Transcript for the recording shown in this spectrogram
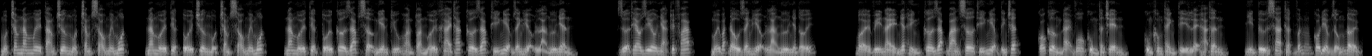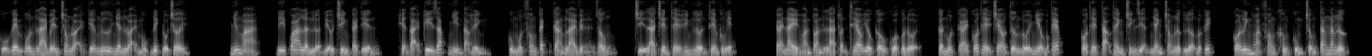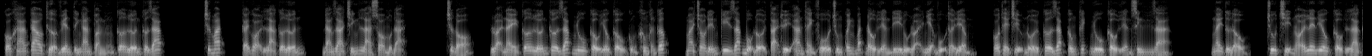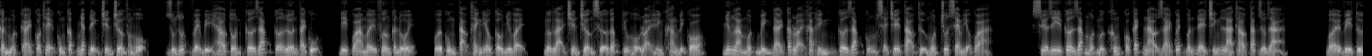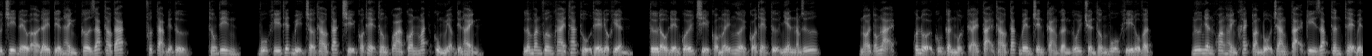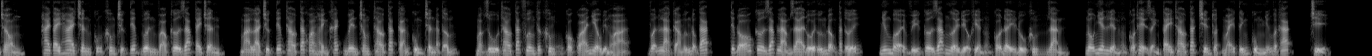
158 chương 161, năm mới tiệc tối chương 161, năm mới tiệc tối cơ giáp sở nghiên cứu hoàn toàn mới khai thác cơ giáp thí nghiệm danh hiệu là ngư nhân. Dựa theo Diêu Nhạc thuyết pháp, mới bắt đầu danh hiệu là ngư nhân tới. Bởi vì này nhất hình cơ giáp ban sơ thí nghiệm tính chất, có cường đại vô cùng thân trên, cùng không thành tỷ lệ hạ thân, nhìn từ xa thật vẫn có điểm giống đời cũ game online bên trong loại kia ngư nhân loại mục đích đồ chơi. Nhưng mà, đi qua lần lượt điều chỉnh cải tiến, hiện tại kỳ giáp nhìn tạo hình, cùng một phong cách càng lai việt giống, chỉ là trên thể hình lớn thêm không ít. Cái này hoàn toàn là thuận theo yêu cầu của quân đội, cần một cái có thể treo tương đối nhiều bọc thép có thể tạo thành chính diện nhanh chóng lực lượng đột kích có linh hoạt phòng không cùng chống tăng năng lực có khá cao thừa viên tính an toàn cỡ lớn cơ giáp. Trước mắt cái gọi là cỡ lớn đáng giá chính là so một đại. Trước đó loại này cỡ lớn cơ giáp nhu cầu yêu cầu cũng không khẩn cấp mai cho đến khi giáp bộ đội tại thụy an thành phố chúng quanh bắt đầu liền đi đủ loại nhiệm vụ thời điểm có thể chịu nổi cơ giáp công kích nhu cầu liền sinh ra. Ngay từ đầu chu chỉ nói lên yêu cầu là cần một cái có thể cung cấp nhất định chiến trường phòng hộ dùng rút về bị hao tổn cơ giáp cỡ lớn tái cụ, đi qua mấy phương cân đối, cuối cùng tạo thành yêu cầu như vậy, ngược lại chiến trường sửa gấp cứu hộ loại hình khẳng định có, nhưng làm một bình đại các loại khác hình cơ giáp cũng sẽ chế tạo thử một chút xem hiệu quả. Siêu di cơ giáp một mực không có cách nào giải quyết vấn đề chính là thao tác dườm già. Bởi vì tứ chi đều ở đây tiến hành cơ giáp thao tác, phức tạp điện tử, thông tin, vũ khí thiết bị chờ thao tác chỉ có thể thông qua con mắt cùng miệng tiến hành. Lâm văn phương khai thác thủ thế điều khiển, từ đầu đến cuối chỉ có mấy người có thể tự nhiên nắm giữ. Nói tóm lại, quân đội cũng cần một cái tại thao tác bên trên càng gần gũi truyền thống vũ khí đồ vật ngư nhân khoang hành khách toàn bộ trang tại ki giáp thân thể bên trong, hai tay hai chân cũng không trực tiếp vươn vào cơ giáp tay chân, mà là trực tiếp thao tác khoang hành khách bên trong thao tác cán cùng chân đạp tấm. Mặc dù thao tác phương thức không có quá nhiều biến hóa, vẫn là cảm ứng động tác, tiếp đó cơ giáp làm ra đối ứng động tác tới, nhưng bởi vì cơ giáp người điều khiển có đầy đủ không gian, ngẫu nhiên liền có thể dành tay thao tác chiến thuật máy tính cùng những vật khác, chỉ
